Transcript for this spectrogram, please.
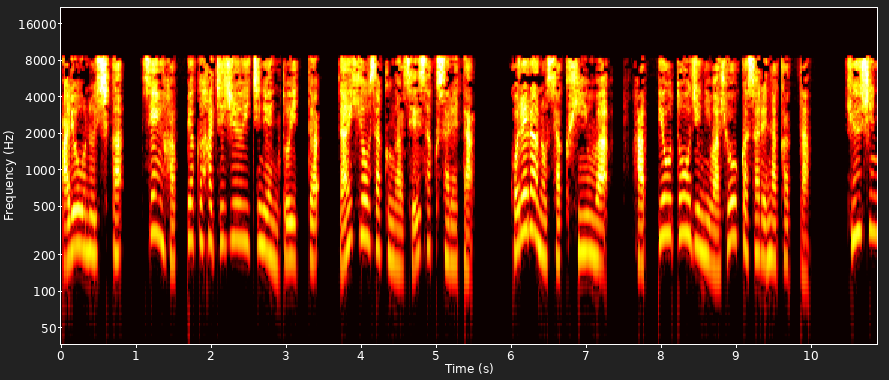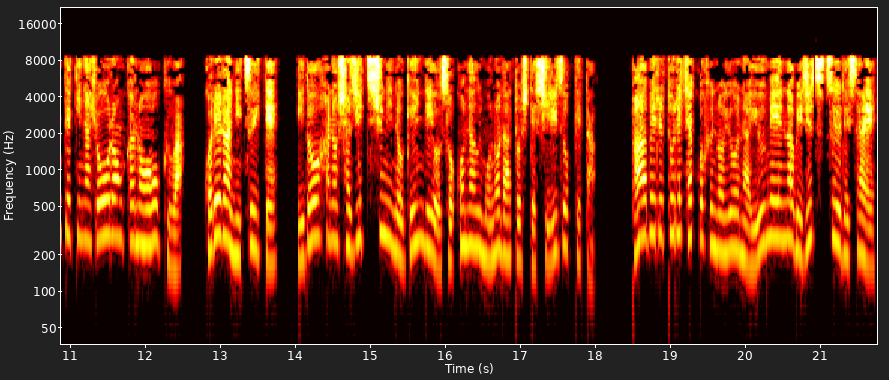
アリョーヌシカ、1881年といった代表作が制作された。これらの作品は発表当時には評価されなかった。急進的な評論家の多くは、これらについて移動派の写実主義の原理を損なうものだとして退けた。パーベルト・レチャコフのような有名な美術通でさえ、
